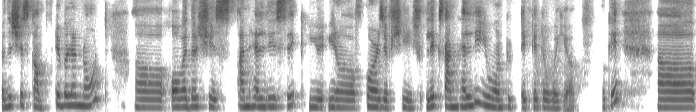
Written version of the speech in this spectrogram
whether she's comfortable or not, uh, or whether she's unhealthy, sick. You, you know, of course, if she looks unhealthy, you want to take it over here. Okay. Uh,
